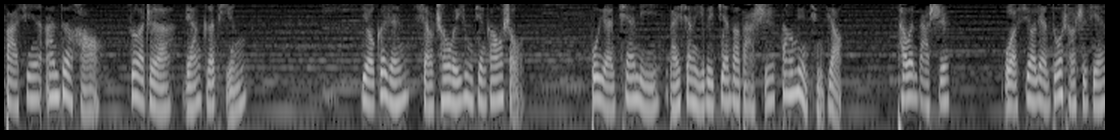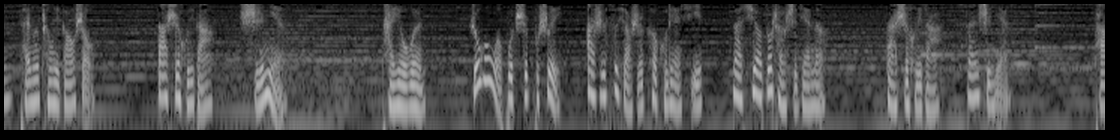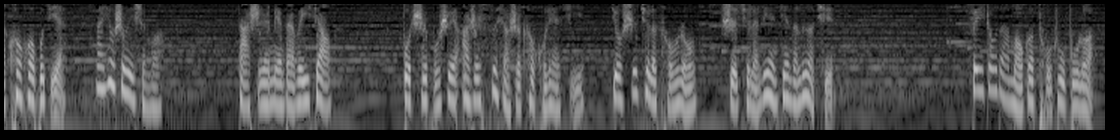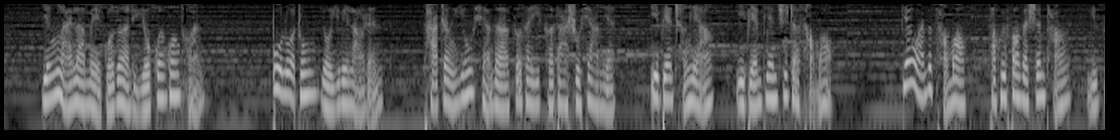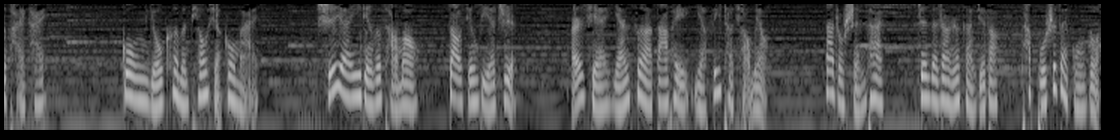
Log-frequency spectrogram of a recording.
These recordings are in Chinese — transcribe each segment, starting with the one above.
把心安顿好。作者梁格亭。有个人想成为用剑高手，不远千里来向一位剑道大师当面请教。他问大师：“我需要练多长时间才能成为高手？”大师回答：“十年。”他又问：“如果我不吃不睡，二十四小时刻苦练习，那需要多长时间呢？”大师回答：“三十年。”他困惑不解，那又是为什么？大师面带微笑，不吃不睡，二十四小时刻苦练习，就失去了从容，失去了练剑的乐趣。非洲的某个土著部落，迎来了美国的旅游观光团。部落中有一位老人，他正悠闲地坐在一棵大树下面，一边乘凉，一边编织着草帽。编完的草帽。他会放在身旁，一字排开，供游客们挑选购买。十元一顶的草帽，造型别致，而且颜色搭配也非常巧妙。那种神态，真的让人感觉到他不是在工作，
